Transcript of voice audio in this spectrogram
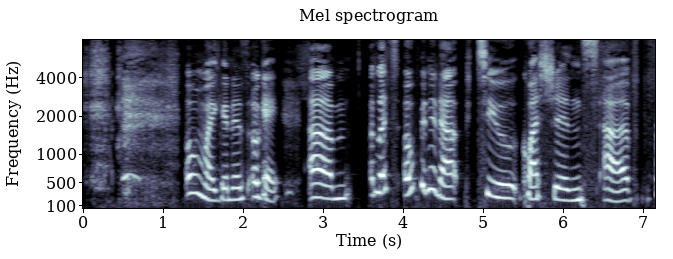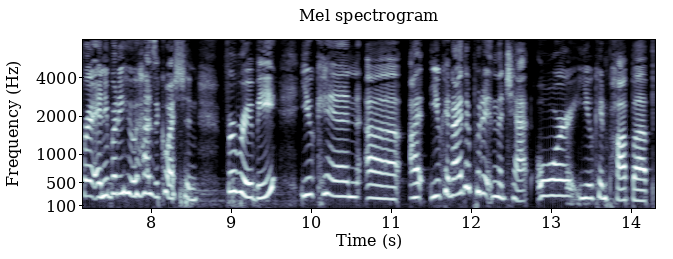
oh my goodness. Okay. Um, let's open it up to questions uh, for anybody who has a question for ruby you can uh, I, you can either put it in the chat or you can pop up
